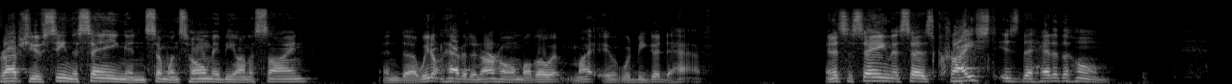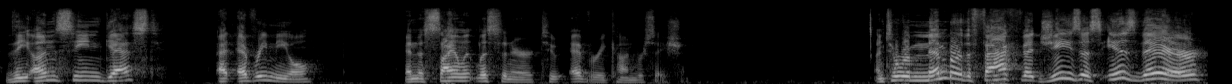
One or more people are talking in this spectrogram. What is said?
Perhaps you've seen the saying in someone's home, maybe on a sign, and uh, we don't have it in our home, although it, might, it would be good to have. And it's a saying that says, Christ is the head of the home, the unseen guest at every meal, and the silent listener to every conversation. And to remember the fact that Jesus is there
